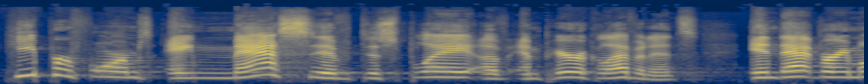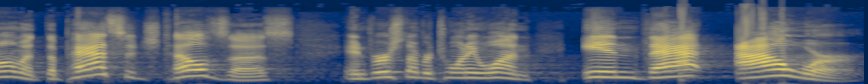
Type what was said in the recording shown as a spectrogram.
he performs a massive display of empirical evidence in that very moment. The passage tells us in verse number 21 in that hour,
